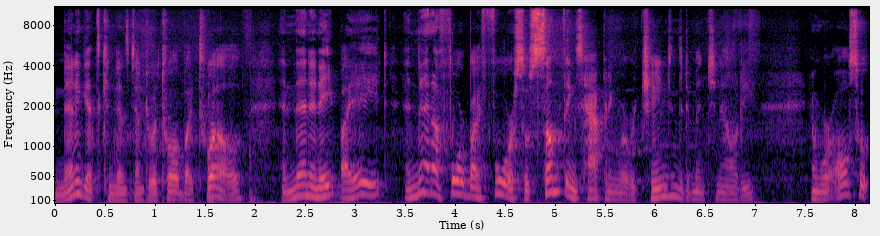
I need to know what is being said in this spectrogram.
and then it gets condensed down to a 12 by 12, and then an 8 by 8, and then a 4 by 4. So something's happening where we're changing the dimensionality, and we're also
